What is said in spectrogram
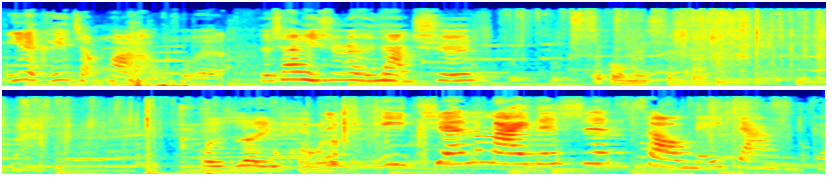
你也可以讲话了，无所谓了。小虾米是不是很想吃？这个我没吃过。我是在一个朋友那里。以前买的是草莓蛋糕。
